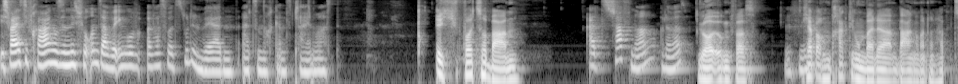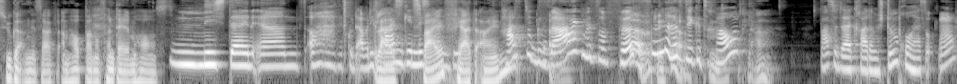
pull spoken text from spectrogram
Ich weiß, die Fragen sind nicht für uns, aber Ingo, was wolltest du denn werden, als du noch ganz klein warst? Ich wollte zur Bahn. Als Schaffner, oder was? Ja, irgendwas. Mhm. Ich habe auch ein Praktikum bei der Bahn gemacht und habe Züge angesagt am Hauptbahnhof von Delmenhorst. Nicht dein Ernst. Oh, das ist gut, aber die Gleis Fragen gehen nicht 2 an fährt ein. Hast du gesagt, mit so 14? Ja, wirklich, hast ja. du dir getraut? Hm, Klar. Warst du da gerade im Stimmbruch? Hast du, mm,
